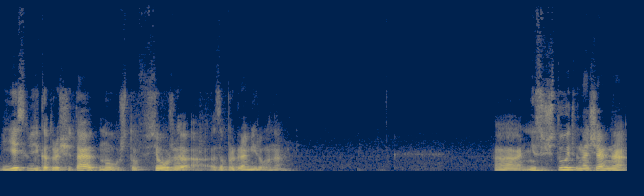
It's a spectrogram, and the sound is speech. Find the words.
есть люди, которые считают, ну, что все уже а, запрограммировано. А, не существует изначально...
